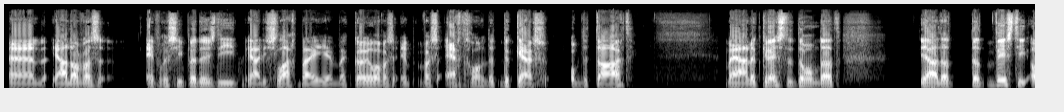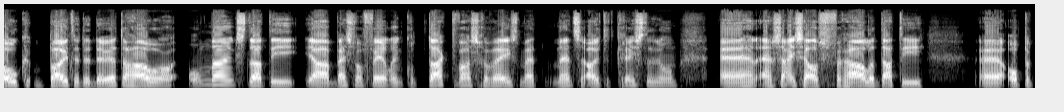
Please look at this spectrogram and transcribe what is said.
En ja, dat was in principe dus die, ja, die slag bij, uh, bij Keulen was, was echt gewoon de, de kers op de taart. Maar ja, het christendom, dat, ja, dat, dat wist hij ook buiten de deur te houden. Ondanks dat hij ja, best wel veel in contact was geweest met mensen uit het christendom. En er zijn zelfs verhalen dat hij uh, op het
